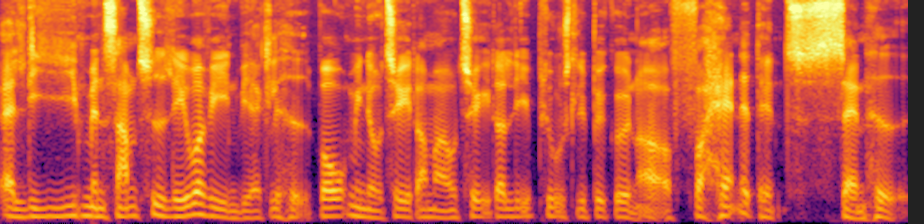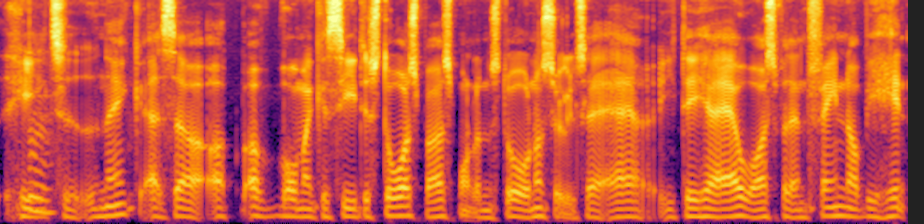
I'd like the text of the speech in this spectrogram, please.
er lige, men samtidig lever vi i en virkelighed, hvor minoriteter og majoriteter lige pludselig begynder at forhandle den sandhed hele mm. tiden. Ikke? Altså, og, og hvor man kan sige, at det store spørgsmål og den store undersøgelse er, i det her er jo også, hvordan fanden når vi hen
